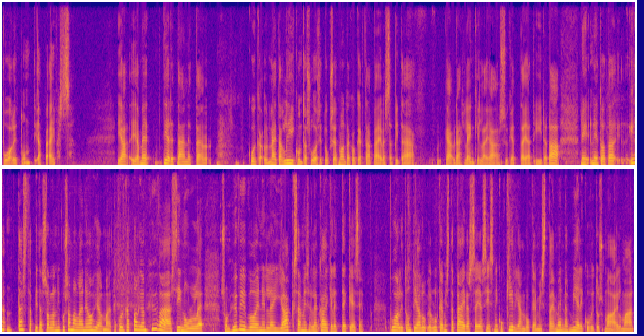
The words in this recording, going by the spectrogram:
puoli tuntia päivässä. Ja, ja me tiedetään, että kuinka näitä liikuntasuosituksia, että montako kertaa päivässä pitää käydä lenkillä ja sykettä ja iidadaa, niin, niin tota, ihan tästä pitäisi olla niin kuin samanlainen ohjelma, että kuinka paljon hyvää sinulle, sun hyvinvoinnille, jaksamiselle ja kaikille tekee se puoli tuntia lukemista päivässä ja siis niin kuin kirjan lukemista ja mennä mielikuvitusmaailmaan,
